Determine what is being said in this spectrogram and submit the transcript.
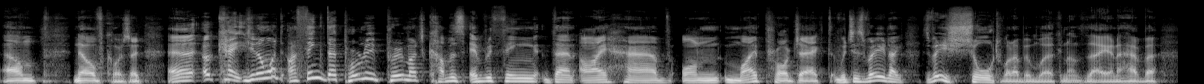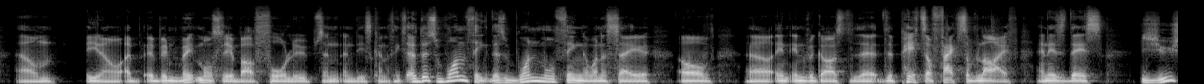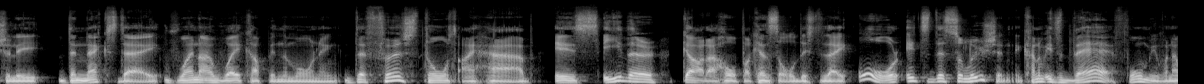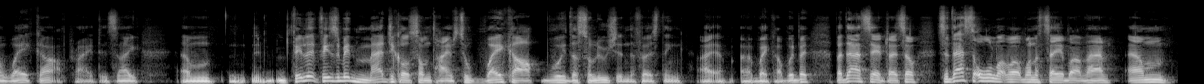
Um, no, of course, right. Uh, okay, you know what? I think that probably pretty much covers everything that I have on my project, which is very like it's very short what I've been working on today, and I have a um, you know, I've, I've, been mostly about for loops and, and these kind of things. Oh, there's one thing, there's one more thing I want to say of uh, in in regards to the the pits of facts of life, and is this usually the next day when I wake up in the morning, the first thought I have is either God, I hope I can solve this today, or it's the solution. It kind of it's there for me when I wake up, right? It's like um, it feels a bit magical sometimes to wake up with a solution. The first thing I, I wake up with, but but that's it, right? So so that's all I want to say about that. Um,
